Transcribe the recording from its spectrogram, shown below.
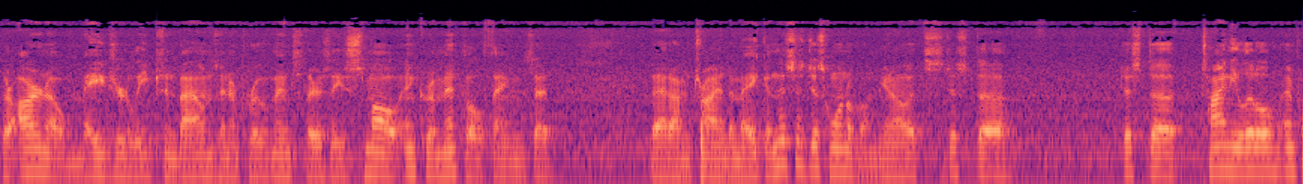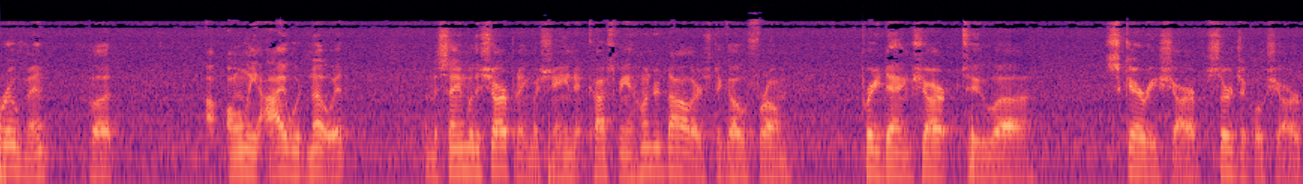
there are no major leaps and bounds and improvements. There's these small incremental things that that I'm trying to make, and this is just one of them. You know, it's just uh, just a tiny little improvement, but only I would know it. And the same with the sharpening machine. It cost me a hundred dollars to go from pretty dang sharp to uh, scary sharp, surgical sharp.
